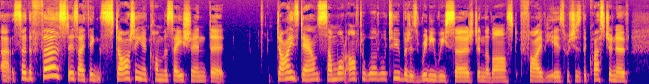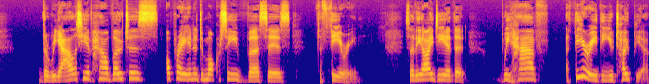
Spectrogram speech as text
Uh, so the first is, I think, starting a conversation that dies down somewhat after World War II, but has really resurged in the last five years, which is the question of the reality of how voters operate in a democracy versus the theory. So the idea that we have a theory, the utopia,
